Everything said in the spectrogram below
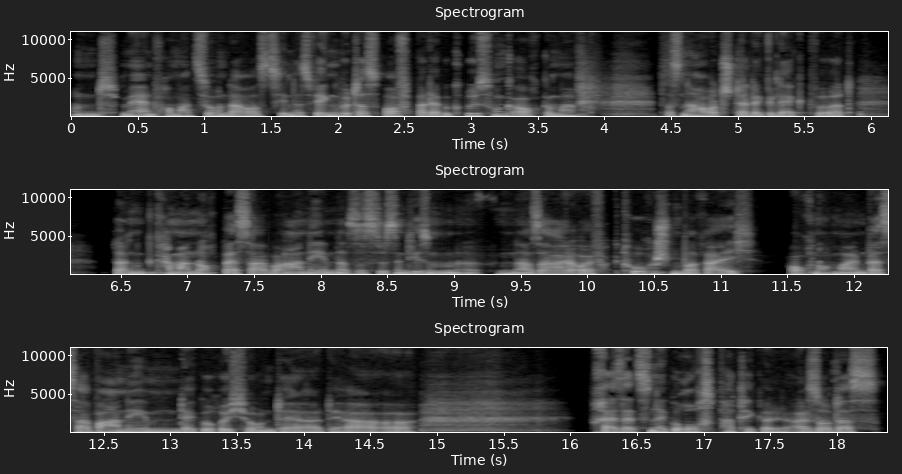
und mehr Informationen daraus ziehen. Deswegen wird das oft bei der Begrüßung auch gemacht, dass eine Hautstelle geleckt wird. Dann kann man noch besser wahrnehmen. Das ist in diesem äh, nasal-olfaktorischen Bereich auch nochmal ein besser Wahrnehmen der Gerüche und der, der äh, Freisetzen der Geruchspartikel. Also das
